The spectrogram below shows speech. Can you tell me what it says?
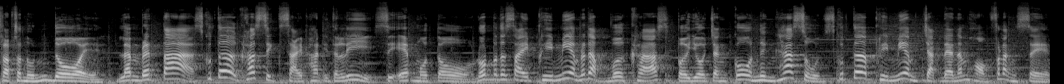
สนับสนุนโดย l a m b r e t t a สกูตเตอร์คลาสสิกสายพันธุ์อิตาลี CF Moto รถมอเตอร์ไซค์พรีเมียมระดับ World Class เปอร์โยจังโก้150 สกูตเตอร์พรีเมียมจากแดนน้ำหอมฝรั่งเศส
